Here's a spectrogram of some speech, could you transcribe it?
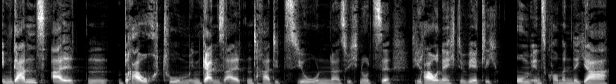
im ganz alten Brauchtum, in ganz alten Traditionen. Also ich nutze die Rauhnächte wirklich, um ins kommende Jahr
